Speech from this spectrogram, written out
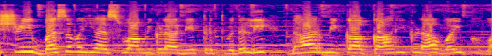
ಶ್ರೀ ಬಸವಯ್ಯ ಸ್ವಾಮಿಗಳ ನೇತೃತ್ವದಲ್ಲಿ ಧಾರ್ಮಿಕ ಕಾರ್ಯಗಳ ವೈಭವ.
